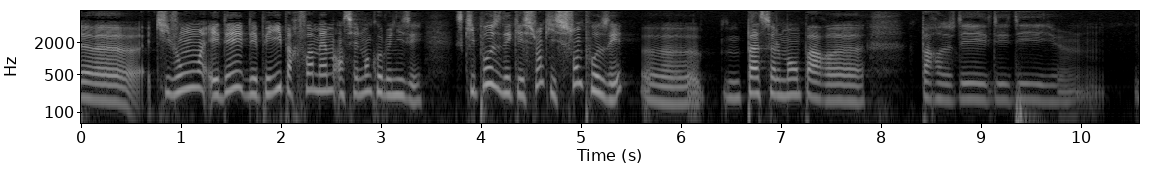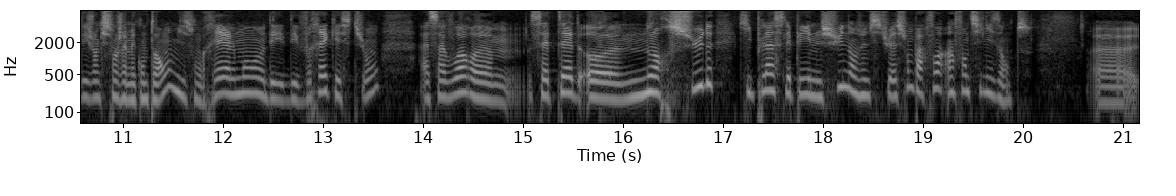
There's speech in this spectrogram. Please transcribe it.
euh, qui vont aider des pays parfois même anciennement colonisés. Ce qui pose des questions qui sont posées, euh, pas seulement par, euh, des, gens qui sont jamais contents, mais ils sont réellement des, vraies questions, à savoir cette aide nord-sud qui place les pays du sud dans une situation parfois infantilisante. Euh,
